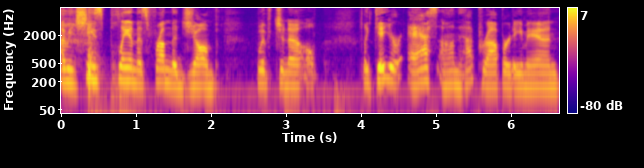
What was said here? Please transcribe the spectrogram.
I mean, she's playing this from the jump with Janelle. Like, get your ass on that property, man.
